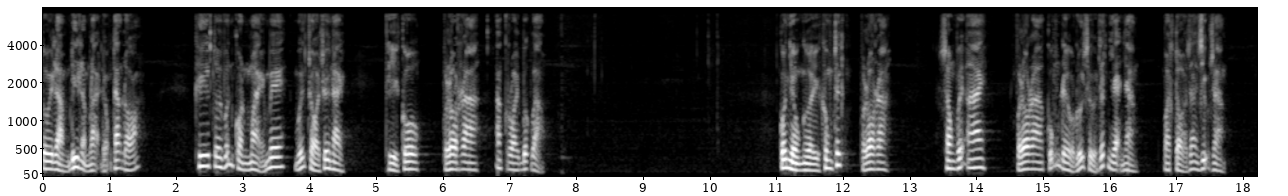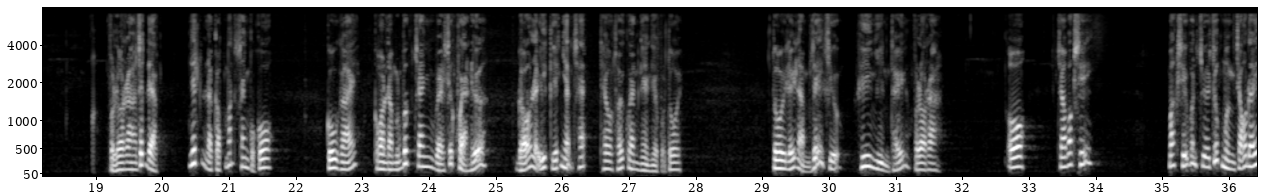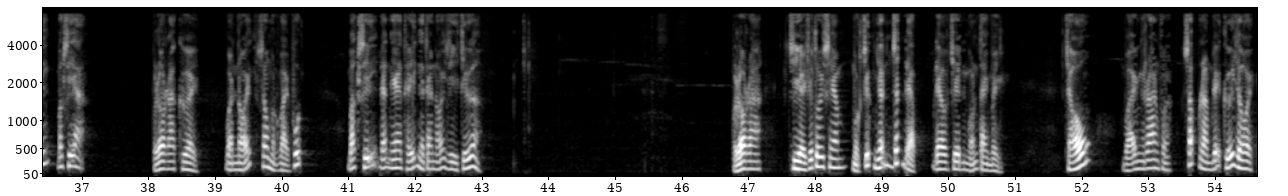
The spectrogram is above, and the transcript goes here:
tôi làm đi làm lại động tác đó. Khi tôi vẫn còn mải mê với trò chơi này, thì cô Flora Ackroyd bước vào. Có nhiều người không thích Flora, song với ai, Flora cũng đều đối xử rất nhẹ nhàng và tỏ ra dịu dàng. Flora rất đẹp, nhất là cặp mắt xanh của cô. Cô gái còn là một bức tranh về sức khỏe nữa, đó là ý kiến nhận xét theo thói quen nghề nghiệp của tôi. Tôi lấy làm dễ chịu khi nhìn thấy Flora. Ô, chào bác sĩ. Bác sĩ vẫn chưa chúc mừng cháu đấy, bác sĩ ạ. Flora cười và nói sau một vài phút, bác sĩ đã nghe thấy người ta nói gì chưa? Flora chìa cho tôi xem một chiếc nhẫn rất đẹp đeo trên ngón tay mình. Cháu và anh Ranf sắp làm lễ cưới rồi,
